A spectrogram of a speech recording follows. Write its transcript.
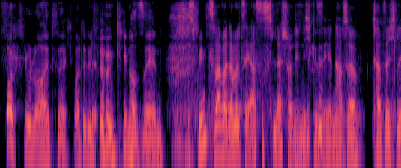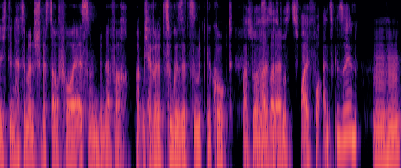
fuck you, Leute. Ich wollte den Film im Kino sehen. Scream 2 war damals der erste Slasher, den ich gesehen habe hatte. Tatsächlich, den hatte meine Schwester auf VHS und bin einfach, hab mich einfach dazugesetzt und mitgegucbt. Also das heißt das, du hast zwei vor eins gesehen? Mhm.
